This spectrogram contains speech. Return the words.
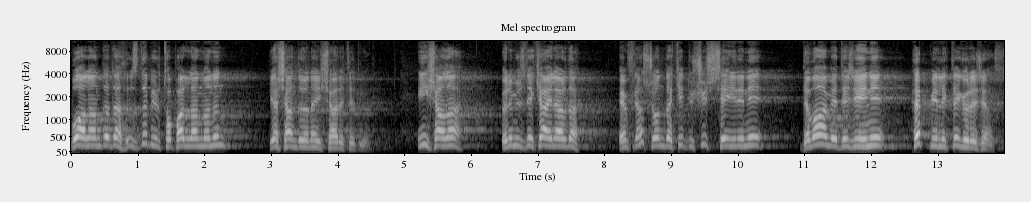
bu alanda da hızlı bir toparlanmanın yaşandığına işaret ediyor. İnşallah önümüzdeki aylarda enflasyondaki düşüş seyrini devam edeceğini hep birlikte göreceğiz.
